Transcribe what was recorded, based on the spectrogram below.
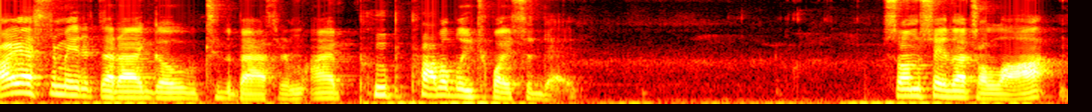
I estimated that I go to the bathroom. I poop probably twice a day. Some say that's a lot.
